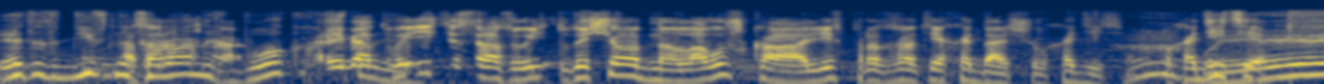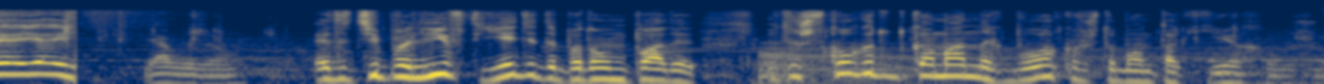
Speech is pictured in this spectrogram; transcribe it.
Этот лифт на Осторожно. командных блоках? Ребят, что выйдите сразу, выйдите. Тут еще одна ловушка, а лифт продолжает ехать дальше. Выходите. Выходите. Я выжил. Это типа лифт едет и потом падает. Это ж сколько тут командных блоков, чтобы он так ехал уже.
